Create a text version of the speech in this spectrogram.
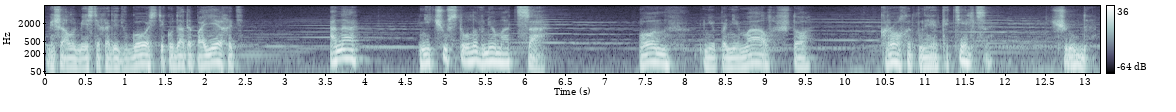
мешал вместе ходить в гости, куда-то поехать. Она не чувствовала в нем отца. Он не понимал, что крохотное это тельце – чудо –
